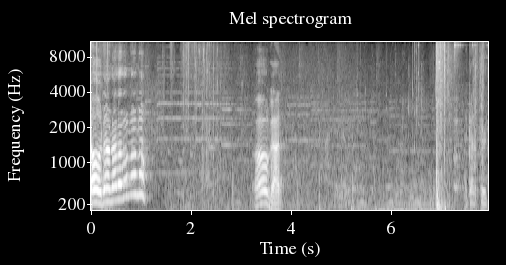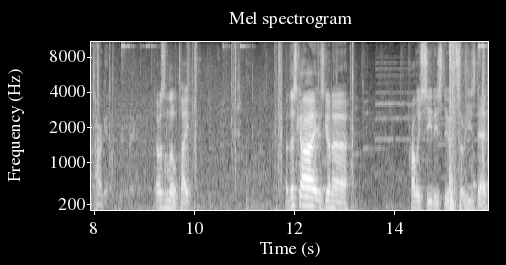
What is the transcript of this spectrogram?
Oh, no, no, no, no, no, no. Oh, God. I got a third target. That was a little tight. Now, this guy is gonna probably see these dudes, so he's dead.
